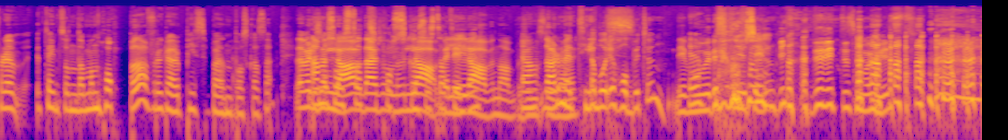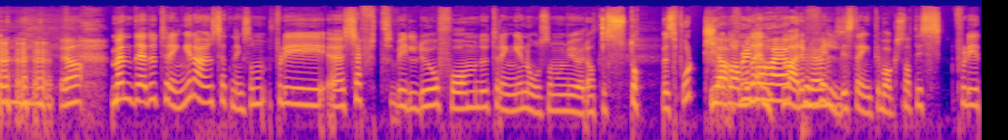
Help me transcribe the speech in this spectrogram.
for det, jeg tenkte sånn, Da må man hoppe da, for å klare å pisse på en postkasse. Det er veldig Ja, men sånn sånn lav, det er sånn postkassestativer. veldig lave naboer Ja, som da er det står mer triks. Jeg bor i Hobbitun. De Ja. bor i New sånn Zealand. bitte, bitte små hus. Ja. Men det du trenger, er jo en setning som Fordi eh, kjeft vil du jo få, men du trenger noe som gjør at det stoppes fort. Ja, og da må det nå har enten jeg være prøvd- veldig strengt tilbake. Sånn at de, s- fordi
